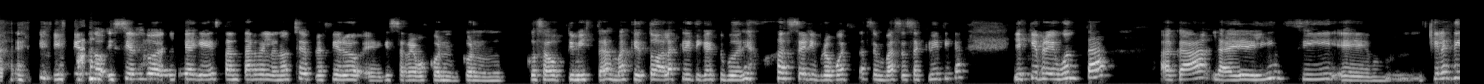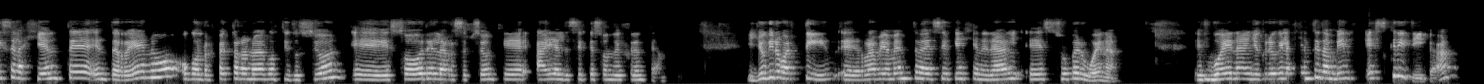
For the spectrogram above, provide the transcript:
y, siendo, y, siendo, el día que es tan tarde en la noche, prefiero eh, que cerremos con, con cosas optimistas, más que todas las críticas que podríamos hacer y propuestas en base a esas críticas. Y es que pregunta acá la Evelyn si, eh, ¿qué les dice la gente en terreno o con respecto a la nueva constitución eh, sobre la recepción que hay al decir que son del Frente Amplio? Y yo quiero partir eh, rápidamente a decir que en general es súper buena. Es mm. buena, yo creo que la gente también es crítica,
